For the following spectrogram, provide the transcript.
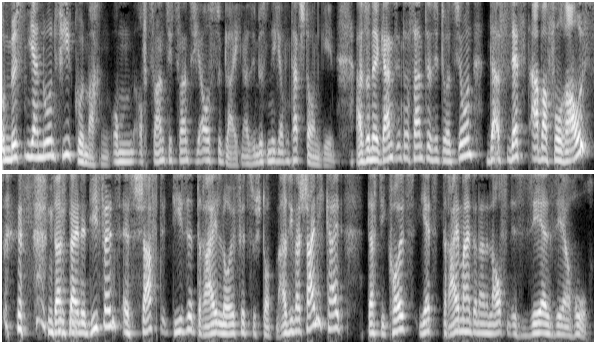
und müssen ja nur ein Field Goal machen, um auf 2020 auszugleichen. Also sie müssen nicht auf den Touchdown gehen. Also eine ganz interessante Situation. Das setzt aber voraus, dass deine Defense es schafft, diese drei Läufe zu stoppen. Also die Wahrscheinlichkeit, dass die Colts jetzt dreimal hintereinander laufen, ist sehr, sehr hoch.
